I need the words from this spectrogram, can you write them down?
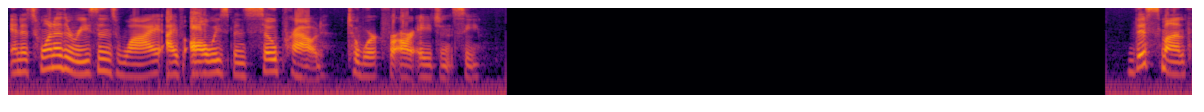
and it's one of the reasons why I've always been so proud to work for our agency. This month,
